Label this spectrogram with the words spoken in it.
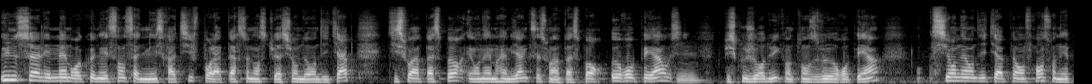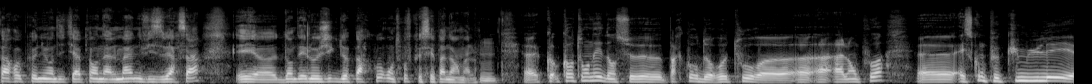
une seule et même reconnaissance administrative pour la personne en situation de handicap, qui soit un passeport, et on aimerait bien que ce soit un passeport européen aussi, mm. puisqu'aujourd'hui, quand on se veut européen, si on est handicapé en France, on n'est pas reconnu handicapé en Allemagne, vice-versa, et euh, dans des logiques de parcours, on trouve que c'est pas normal. Mm. Euh, quand on est dans ce parcours de retour euh, à, l'emploi, est-ce qu'on peut cumuler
